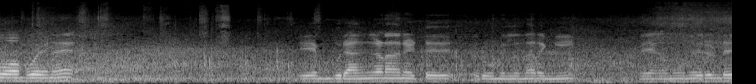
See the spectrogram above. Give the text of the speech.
പോകാൻ പോയണ് എമ്പുരാൻ കാണാനായിട്ട് റൂമിൽ നിന്ന് ഇറങ്ങി. ഞങ്ങൾ മൂന്ന് പേരുണ്ട്.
